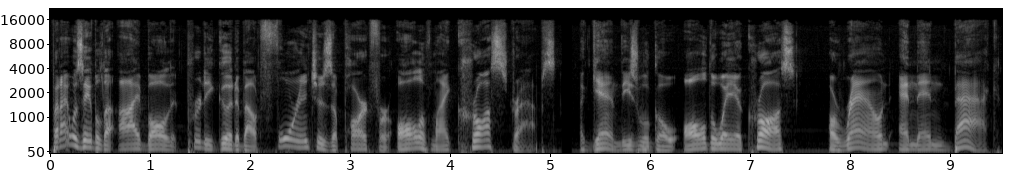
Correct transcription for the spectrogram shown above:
but I was able to eyeball it pretty good about 4 inches apart for all of my cross straps. Again, these will go all the way across, around, and then back,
